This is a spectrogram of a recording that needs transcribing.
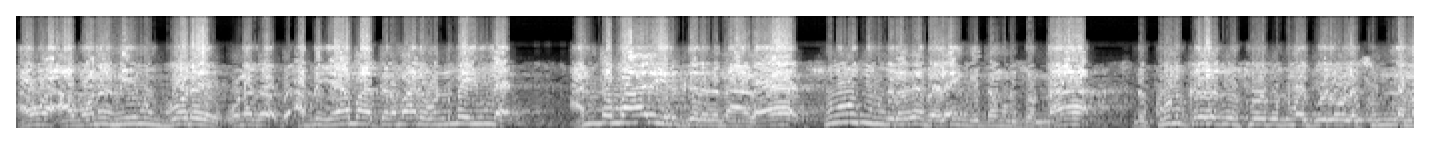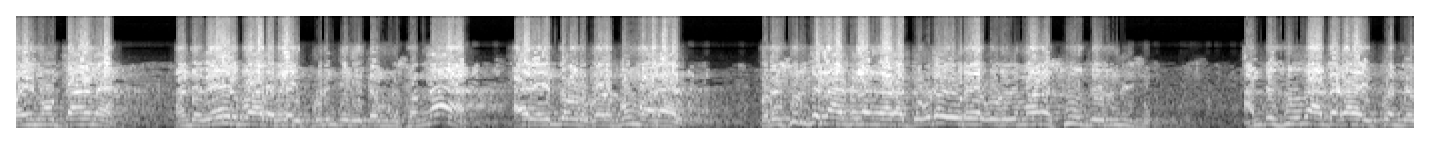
அவங்க அவனும் நீனும் போடு. உனக்கு அப்படி ஏமாத்துற மாதிரி ஒண்ணுமே இல்லை. அந்த மாதிரி இருக்கிறதுனால சூதுங்கிறத விளங்கிட்டோம்னு சொன்னா இந்த குழுக்களுக்கு சூதுக்கு மத்தியில் உள்ள சின்ன மைனூட்டான அந்த வேறுபாடுகளை புரிஞ்சுக்கிட்டோம்னு சொன்னா அது எந்த ஒரு குழப்பமும் வராது. ரசூல்சல்லாசலம் காலத்து கூட ஒரு ஒரு விதமான சூது இருந்துச்சு. அந்த சூது அந்த காலம் இப்ப இந்த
